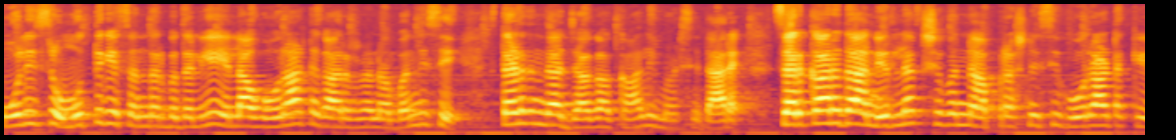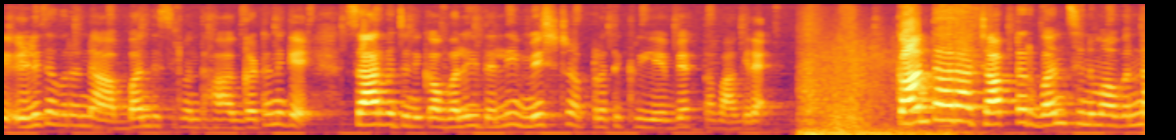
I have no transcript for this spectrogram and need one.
ಪೊಲೀಸರು ಮುತ್ತಿಗೆ ಸಂದರ್ಭದಲ್ಲಿಯೇ ಎಲ್ಲ ಹೋರಾಟಗಾರರನ್ನ ಬಂಧಿಸಿ ಸ್ಥಳದಿಂದ ಜಾಗ ಖಾಲಿ ಮಾಡಿಸಿದ್ದಾರೆ. ಸರ್ಕಾರದ ನಿರ್ಲಕ್ಷ್ಯವನ್ನ ಪ್ರಶ್ನಿಸಿ ಹೋರಾಟಕ್ಕೆ ಇಳಿದವರನ್ನ ಬಂಧಿಸಿರುವಂತಹ ಘಟನೆಗೆ ಸಾರ್ವಜನಿಕ ವಲಯದಲ್ಲಿ ಮಿಶ್ರ ಪ್ರತಿಕ್ರಿಯೆ ವ್ಯಕ್ತವಾಗಿದೆ. ಕಾಂತಾರ ಚಾಪ್ಟರ್ ಒನ್ ಸಿನಿಮಾವನ್ನ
